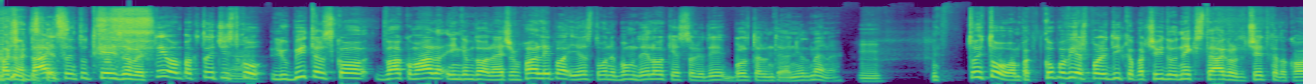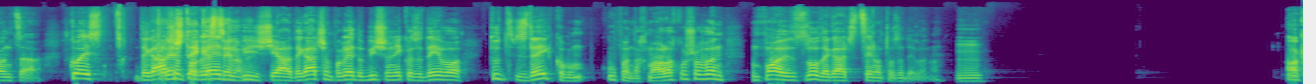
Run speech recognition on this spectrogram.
Pač daj sem tudi kaj zavetel, ampak to je čisto ja. ljubiteljsko, dva komada in grem dol. Rečem, hvala lepa, jaz to ne bom delal, ker so ljudje bolj talentirani od mene. Mm. To je to, ampak tako pa vidiš po ljudi, ki pa če vidijo nek stragl od začetka do konca. Tako je, drugačen pogled dobiš, ja, drugačen pogled dobiš na neko zadevo. Tudi zdaj, ko bom, upam, da malo lahko šel ven, bom pa zelo drugače ceno to zadevo. No. Mm. Ok,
